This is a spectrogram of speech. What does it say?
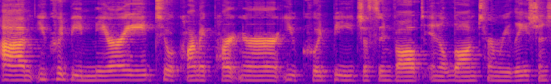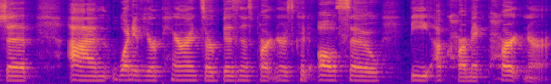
Um, you could be married to a karmic partner. You could be just involved in a long-term relationship. Um, one of your parents or business partners could also be a karmic partner,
